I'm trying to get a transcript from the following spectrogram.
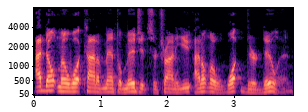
I don't know what kind of mental midgets are trying to use. I don't know what they're doing.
